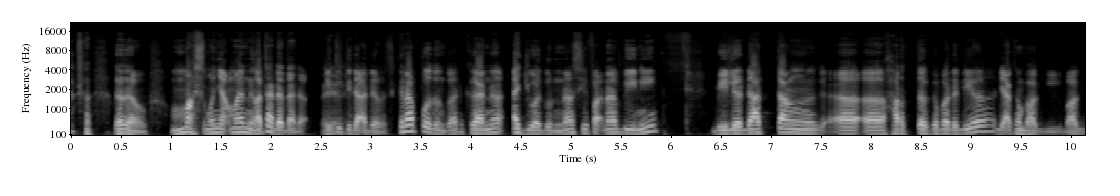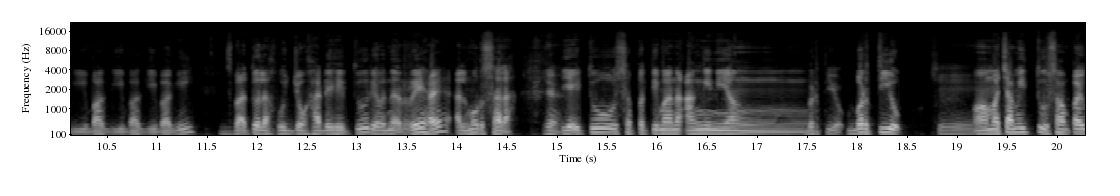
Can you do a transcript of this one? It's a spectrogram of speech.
dan emas banyak mana. Tak ada, tak ada. Yeah. Itu tidak ada. Kenapa tuan-tuan? Kerana ajwadun sifat Nabi ni bila datang uh, uh, harta kepada dia dia akan bagi bagi bagi bagi bagi sebab itulah hujung hadis itu dia kata rih eh, al mursalah yeah. iaitu seperti mana angin yang bertiup bertiup okay. uh, macam itu sampai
